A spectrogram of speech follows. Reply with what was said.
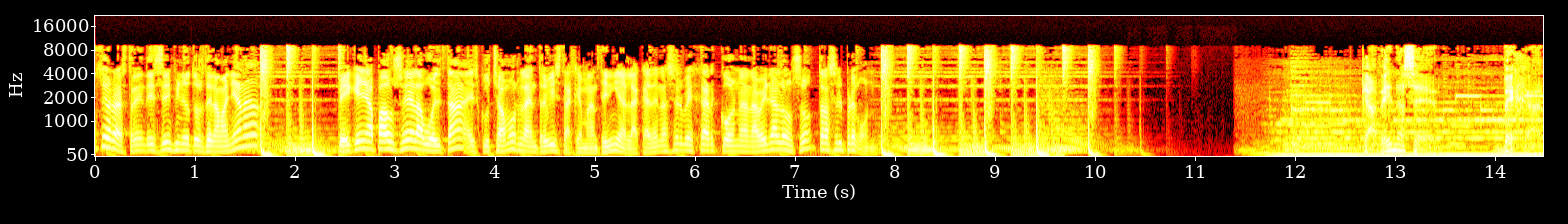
12 horas 36 minutos de la mañana. Pequeña pausa y a la vuelta escuchamos la entrevista que mantenía la cadena Cervejar con Anabel Alonso tras el pregón. Cadena Ser. Bejar.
